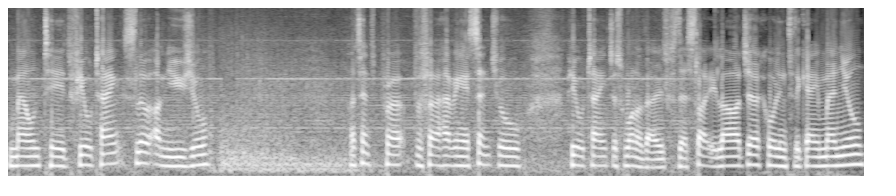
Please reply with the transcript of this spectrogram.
mounted fuel tanks. A little unusual. I tend to prefer having a central fuel tank, just one of those, because they're slightly larger according to the game manual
